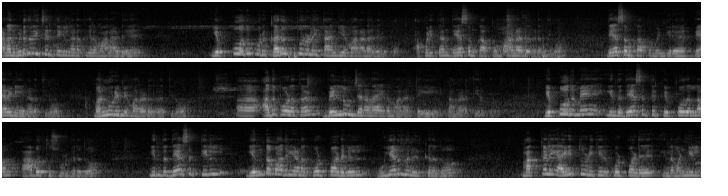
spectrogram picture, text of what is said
ஆனால் விடுதலை சிறுத்தைகள் நடத்துகிற மாநாடு எப்போதும் ஒரு கருப்பொருளை தாங்கிய மாநாடாக இருப்போம் அப்படித்தான் தேசம் காப்போம் மாநாடு நடத்தினோம். தேசம் காப்போம் என்கிற பேரணியை நடத்தினோம். மண்ணுரிமை மாநாடு நடத்தினோம். அதுபோல தான் வெல்லும் ஜனநாயக மாநாட்டை நாம் நடத்தியிருக்கிறோம். எப்போதுமே இந்த தேசத்திற்கு எப்போதெல்லாம் ஆபத்து சூழ்கிறதோ இந்த தேசத்தில் எந்த மாதிரியான கோட்பாடுகள் உயர்ந்து நிற்கிறதோ மக்களை அழித்தொழிக்கிற கோட்பாடு இந்த மண்ணில்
